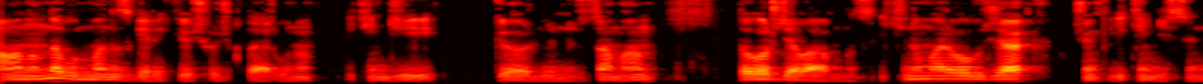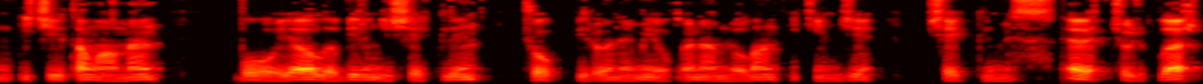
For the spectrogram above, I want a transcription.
Anında bulmanız gerekiyor çocuklar bunu. İkinciyi gördüğünüz zaman doğru cevabımız 2 numara olacak. Çünkü ikincisinin içi tamamen boyalı. Birinci şeklin çok bir önemi yok. Önemli olan ikinci şeklimiz. Evet çocuklar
